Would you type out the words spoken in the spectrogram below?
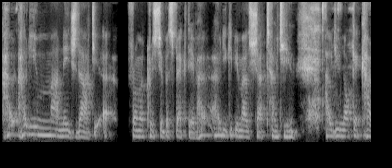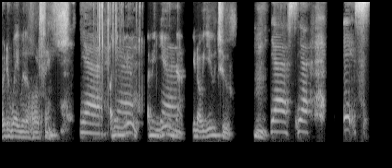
how, how do you manage that uh, from a Christian perspective? How, how do you keep your mouth shut? How do you how do you not get carried away with the whole thing? Yeah. I mean yeah, you. I mean yeah. you now. You know, you too. Hmm. Yes, yeah. It's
